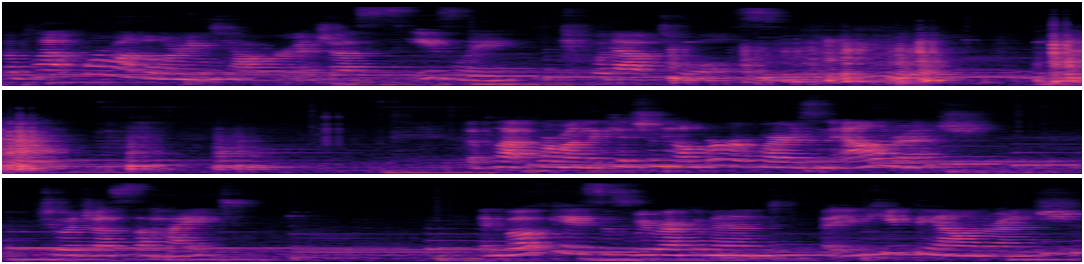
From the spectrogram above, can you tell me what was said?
The platform on the learning tower adjusts easily without tools. The platform on the kitchen helper requires an Allen wrench to adjust the height. In both cases, we recommend that you keep the Allen wrench,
